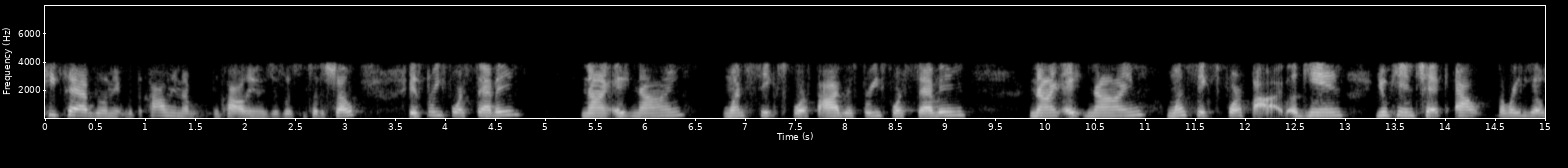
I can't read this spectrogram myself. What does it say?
keep tabs on it with the calling number. You can call in and just listen to the show. It's three four seven nine eight nine one six four five. It's three four seven nine eight nine one six four five. Again, you can check out the radio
